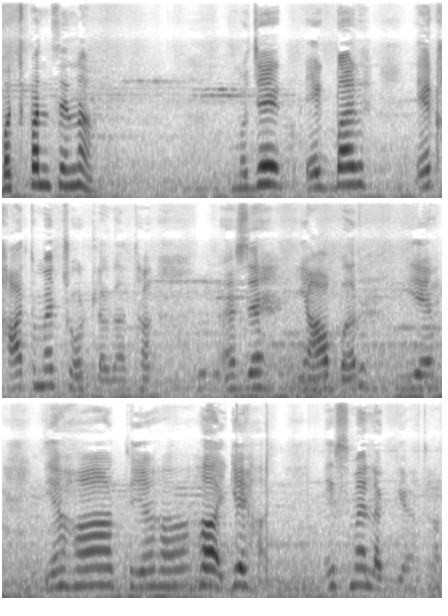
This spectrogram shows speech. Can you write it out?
बचपन से ना। मुझे एक बार एक हाथ में चोट लगा था। ऐसे यहाँ पर ये ये हाथ यहाँ हाँ ये हाथ, इसमें लग गया था।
